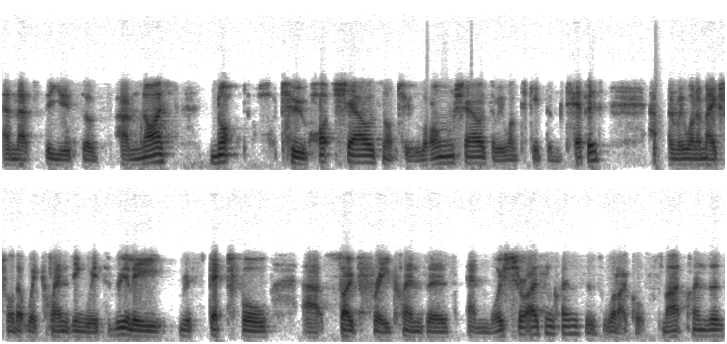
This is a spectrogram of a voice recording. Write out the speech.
and that's the use of um, nice, not too hot showers, not too long showers. So we want to keep them tepid, and we want to make sure that we're cleansing with really respectful, uh, soap-free cleansers and moisturizing cleansers, what I call smart cleansers.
